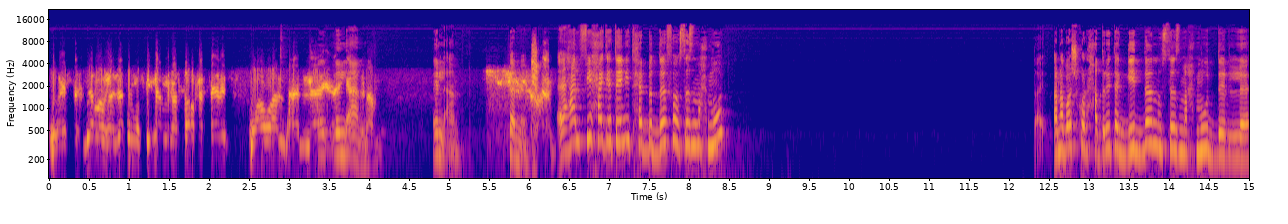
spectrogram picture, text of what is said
واستخدام الغازات المسيله من الطرف الثالث وهو ال- ال- للأمن. الأمن. تمام نعم. هل في حاجة تاني تحب تضيفها أستاذ محمود طيب أنا بشكر حضرتك جدا أستاذ محمود ال-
